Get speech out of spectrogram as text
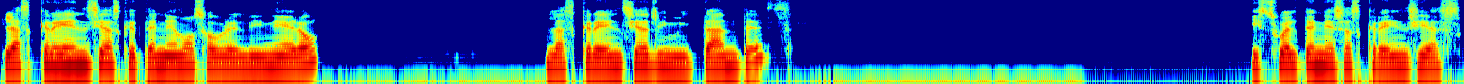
las creencias que tenemos sobre el dinero, las creencias limitantes, y suelten esas creencias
